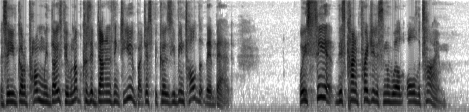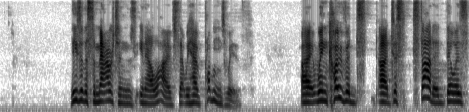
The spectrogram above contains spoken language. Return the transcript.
And so you've got a problem with those people, not because they've done anything to you, but just because you've been told that they're bad. We see it, this kind of prejudice in the world all the time. These are the Samaritans in our lives that we have problems with. Uh, when COVID uh, just started, there was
